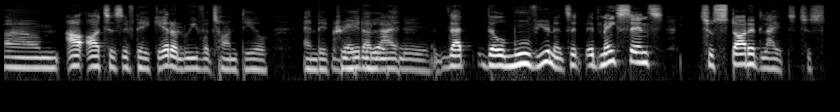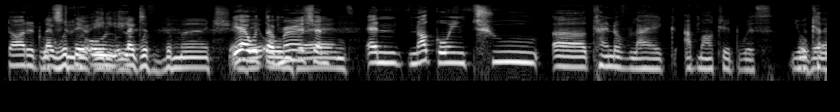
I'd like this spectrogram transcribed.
um, our artists, if they get a Louis Vuitton deal and they create a line that they'll move units. It it makes sense to start it light, to start it with like with Studio own, 88. like with the merch. and yeah, with the merch and and not going too uh kind of like upmarket with your the actual-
